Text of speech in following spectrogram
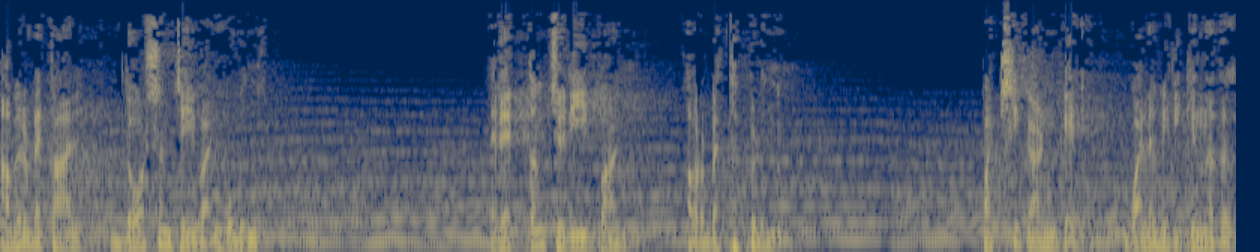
അവരുടെ കാൽ ദോഷം ചെയ്യുവാൻ ഓടുന്നു. രക്തം ചൊരിയിപ്പാൻ അവർ ബന്ധപ്പെടുന്നു പക്ഷി കാണുക വല വിരിക്കുന്നത്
